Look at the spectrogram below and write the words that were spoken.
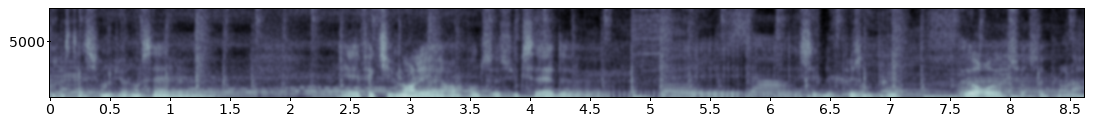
prestation de violoncelle. Et effectivement, les rencontres se succèdent. et c'est de plus en plus heureux sur ce plan-là.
